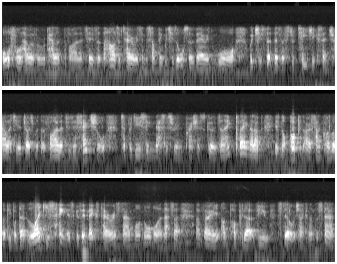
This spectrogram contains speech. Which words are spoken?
awful, however repellent the violence is, at the heart of terrorism is something which is also there in war, which is that there's a strategic centrality, a judgment that violence is essential to producing necessary and precious goods. And I think playing that up is not popular. I find quite a lot of people don't like you saying this because it makes terrorists sound more normal, and that's a, a very unpopular view still, which I can understand.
